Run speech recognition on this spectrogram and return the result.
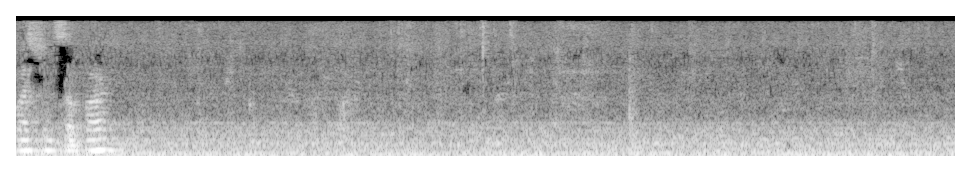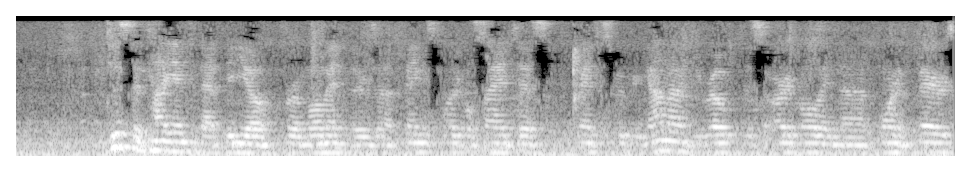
questions so far? just to tie into that video for a moment, there's a famous political scientist, Francis Fukuyama. He wrote this article in uh, Foreign Affairs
